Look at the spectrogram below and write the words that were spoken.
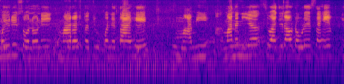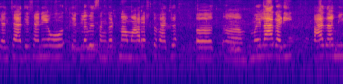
मयुरी सोनवणे महाराष्ट्राची उपनेता आहे. म- आम्ही माननीय शिवाजीराव डवळे साहेब यांच्या आदेशाने व एकलव्य संघटना महाराष्ट्र राज्य महिला आघाडी आज आम्ही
